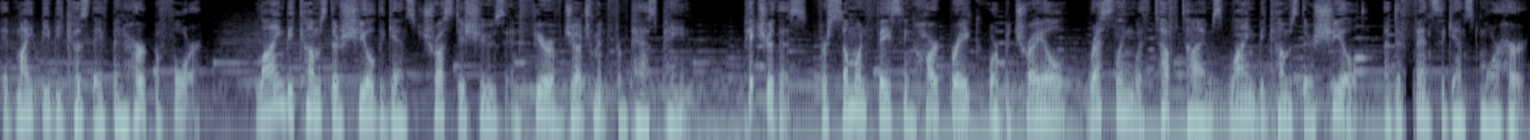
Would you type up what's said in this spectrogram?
it might be because they've been hurt before. Lying becomes their shield against trust issues and fear of judgment from past pain. Picture this, for someone facing heartbreak or betrayal, wrestling with tough times, lying becomes their shield, a defense against more hurt.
